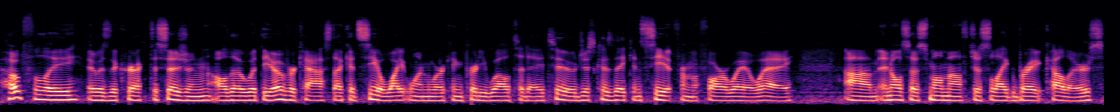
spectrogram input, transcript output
hopefully it was the correct decision. Although with the overcast, I could see a white one working pretty well today too, just because they can see it from a far way away. Um, and also smallmouth just like bright colors.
